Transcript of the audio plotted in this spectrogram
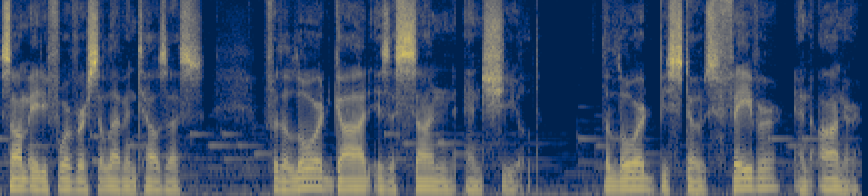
Psalm 84, verse 11 tells us, For the Lord God is a sun and shield. The Lord bestows favor and honor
